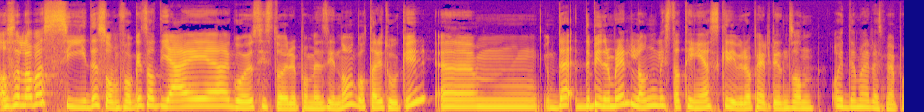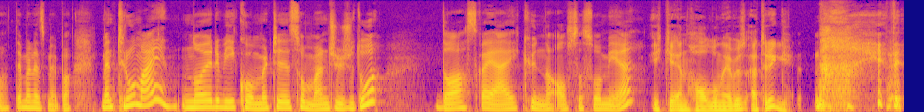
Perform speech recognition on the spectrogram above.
Altså, La meg si det sånn, folkens, at jeg går jo siste året på medisin nå. Gått her i to uker. Um, det, det begynner å bli en lang liste av ting jeg skriver opp hele tiden. sånn, Oi, det må jeg lese mer på. det må jeg lese mer på. Men tro meg, når vi kommer til sommeren 2022, da skal jeg kunne altså så mye. Ikke en halo nevus er trygg. Nei, det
